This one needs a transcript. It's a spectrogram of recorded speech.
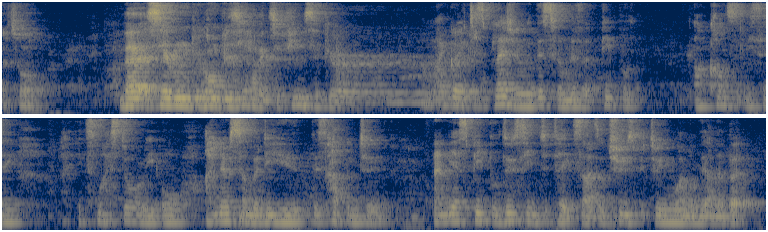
at all? Ben, c'est mon plus grand plaisir avec ce film c'est que My greatest pleasure with this film is that people are constantly saying, "It's my story," or "I know somebody who this happened to." And yes, people do seem to take sides or choose between one or the other, but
